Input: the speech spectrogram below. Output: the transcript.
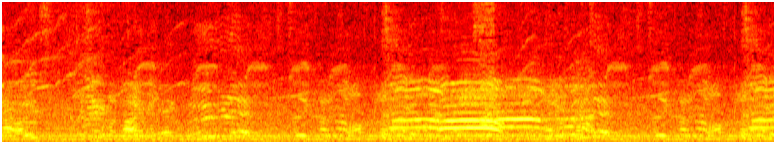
Three comes off. Two comes off.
